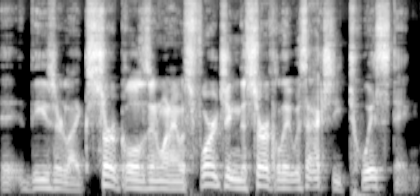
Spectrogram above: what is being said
it- these are like circles. And when I was forging the circle, it was actually twisting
